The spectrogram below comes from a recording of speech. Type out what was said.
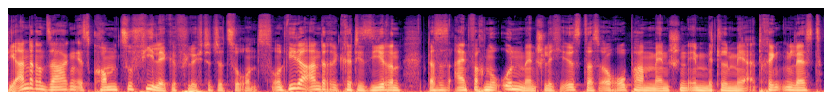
Die anderen sagen, es kommen zu viele Geflüchtete zu uns. Und wieder andere kritisieren, dass es einfach nur unmenschlich ist, dass Europa Menschen im Mittelmeer ertrinken lässt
